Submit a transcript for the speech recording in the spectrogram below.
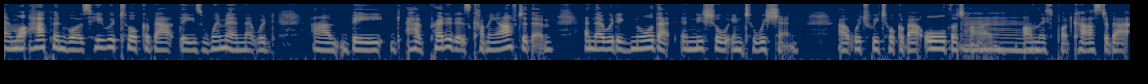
And what happened was he would talk about these women that would um, be have predators coming after them, and they would ignore that initial intuition, uh, which we talk about all the time on this podcast about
